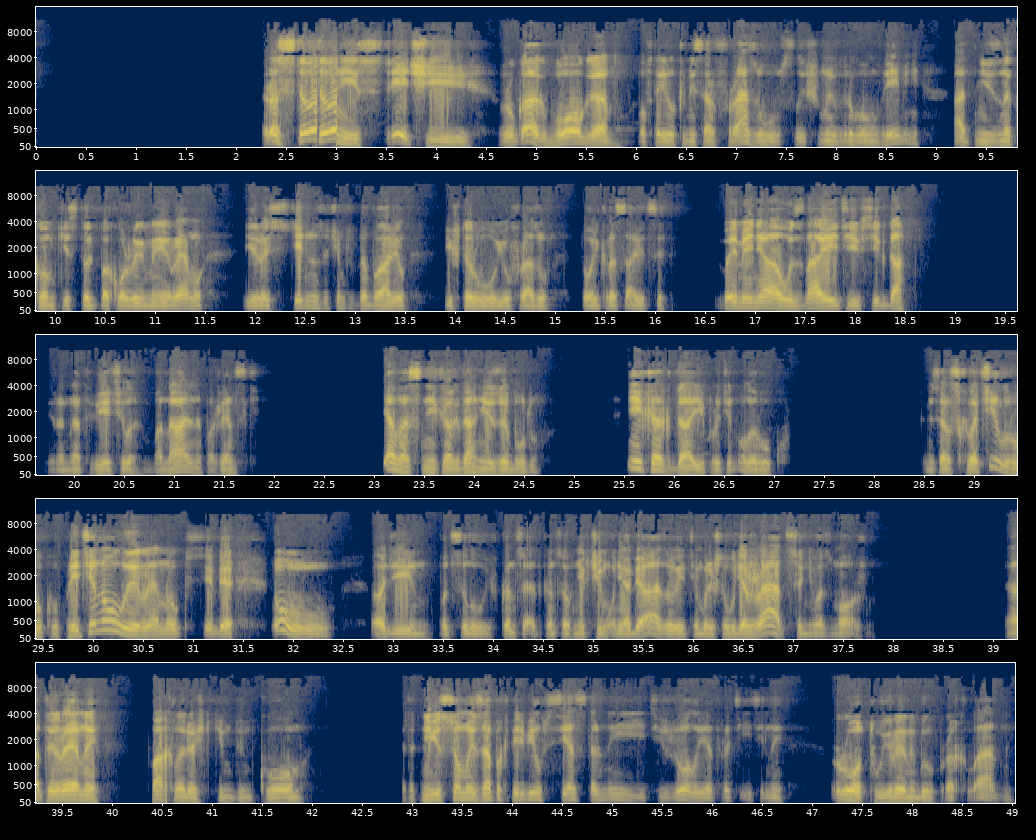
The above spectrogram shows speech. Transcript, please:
Расставание и встречи в руках Бога, — повторил комиссар фразу, услышанную в другом времени, от незнакомки, столь похожей на Ирену, и растерянно зачем-то добавил и вторую фразу той красавицы. — Вы меня узнаете всегда. Ирена ответила банально, по-женски. — Я вас никогда не забуду. Никогда, и протянула руку. Комиссар схватил руку, притянул Ирену к себе. Ну, один поцелуй, в конце концов, ни к чему не обязывает, тем более, что удержаться невозможно. От Ирены пахло легким дымком. Этот невесомый запах перебил все остальные, тяжелые и отвратительные. Рот у Ирены был прохладный.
